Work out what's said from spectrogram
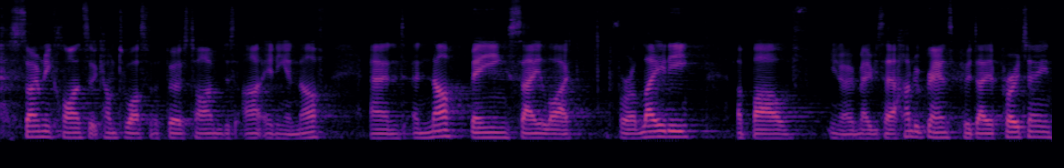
so many clients that come to us for the first time just aren't eating enough. And enough being, say, like for a lady, above, you know, maybe say 100 grams per day of protein,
